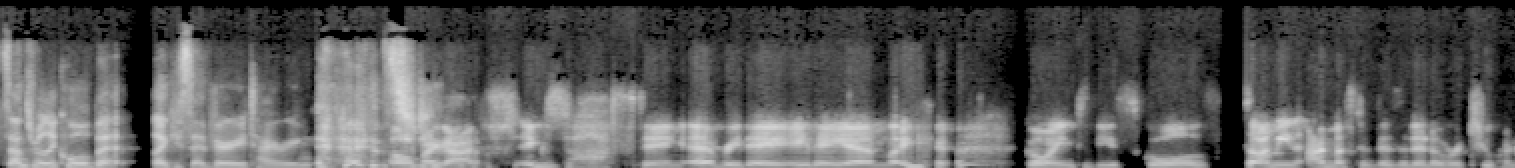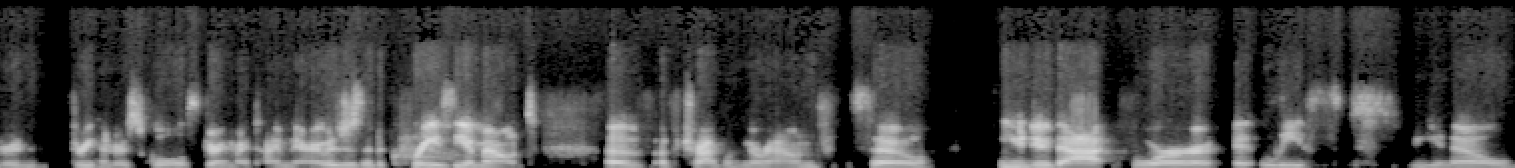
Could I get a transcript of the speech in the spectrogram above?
sounds really cool, but like you said, very tiring. oh my gosh, exhausting every day, 8 a.m., like going to these schools. So, I mean, I must have visited over 200, 300 schools during my time there. It was just a crazy amount of, of traveling around. So, you do that for at least, you know,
